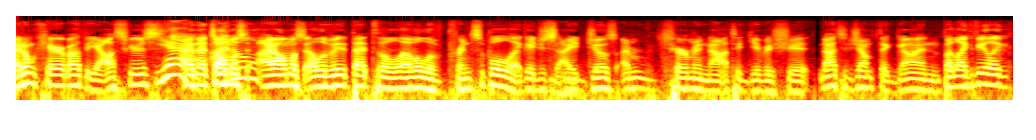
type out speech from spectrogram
I don't care about the Oscars. Yeah, and that's almost don't- I, almost elevate that to the level of principle. Like I just I just I'm determined not to give a shit, not to jump the gun. But like I feel like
